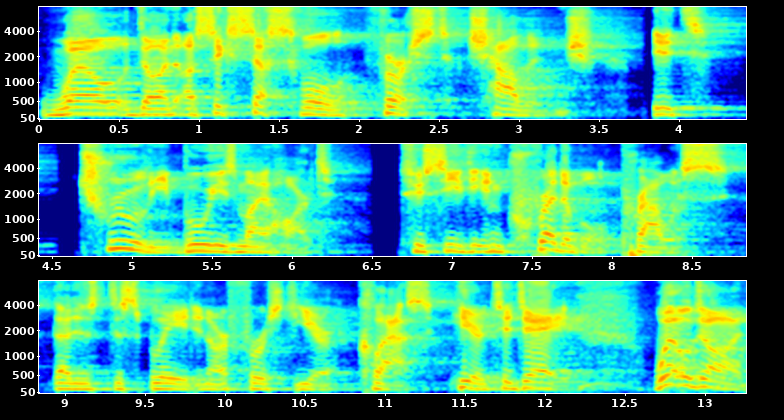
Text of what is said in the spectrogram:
well done a successful first challenge it truly buoys my heart to see the incredible prowess that is displayed in our first year class here today. Well done!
